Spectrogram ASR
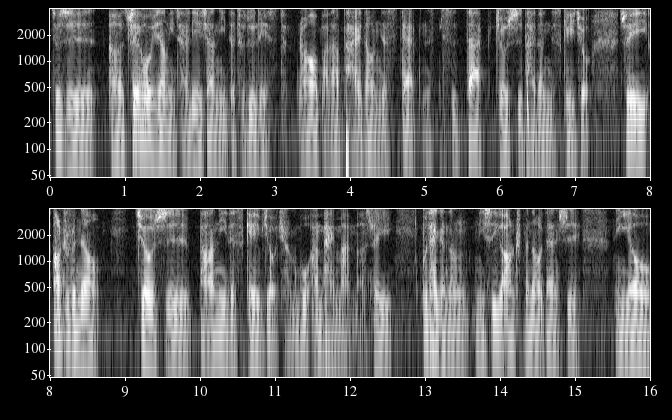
就是呃最后一项你才列下你的 to do list，然后把它排到你的 step，step 就是排到你的 schedule。所以 entrepreneur 就是把你的 schedule 全部安排满嘛，所以不太可能你是一个 entrepreneur，但是你又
